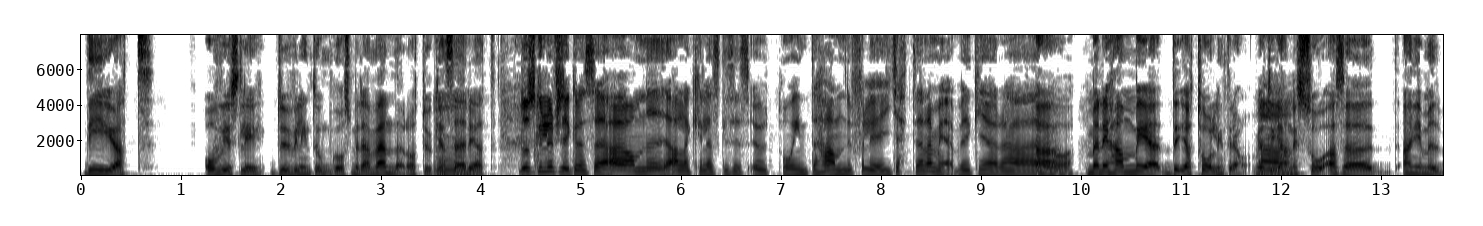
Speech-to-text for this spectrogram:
Det är ju att obviously du vill inte umgås med den vännen och att du kan säga det att Då skulle du precis kunna säga "Ah, om ni alla killar ska ses ut och inte han, nu följer jag jättegärna med. Vi kan göra det här och ja, men är han med, jag tål inte det. Jag tycker Ja. han är så, alltså han ger mig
